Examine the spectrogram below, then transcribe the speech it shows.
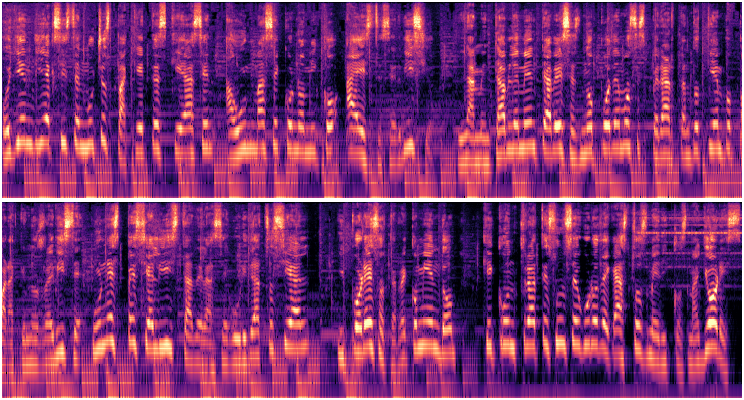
hoy en día existen muchos paquetes que hacen aún más económico a este servicio. Lamentablemente a veces no podemos esperar tanto tiempo para que nos revise un especialista de la seguridad social y por eso te recomiendo que contrates un seguro de gastos médicos mayores.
